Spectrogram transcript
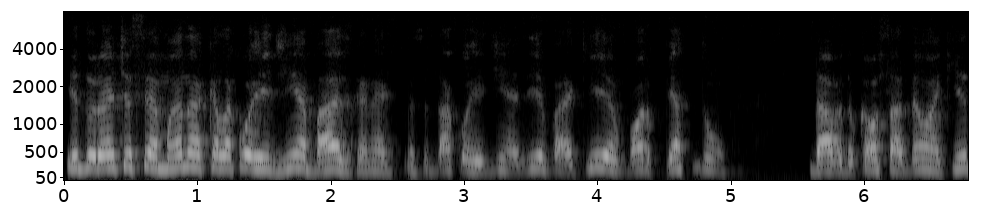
E durante a semana, aquela corridinha básica, né? Você dá a corridinha ali, vai aqui, eu moro perto do, da, do calçadão aqui,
